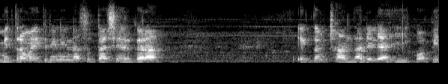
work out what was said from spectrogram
मित्रमैत्रिणींना सुद्धा शेअर करा. एकदम छान झालेली आहे ही कॉफी.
